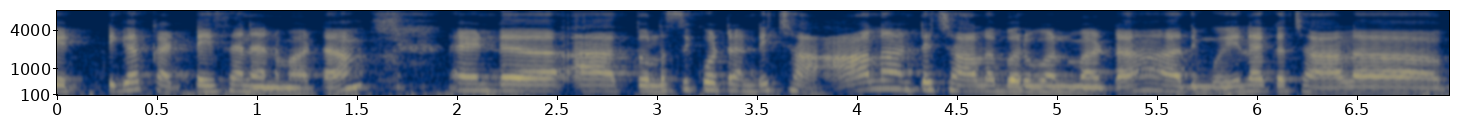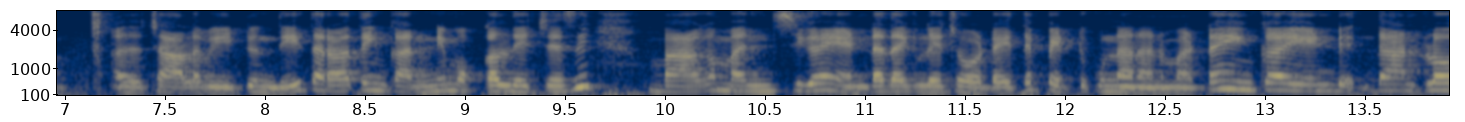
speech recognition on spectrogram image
గట్టిగా కట్టేశాను అనమాట అండ్ ఆ తులసి కొట్ట అంటే చాలా అంటే చాలా బరువు అనమాట అది మొయ్యలేక చాలా చాలా వెయిట్ ఉంది. తర్వాత ఇంకా అన్ని మొక్కలు తెచ్చేసి బాగా మంచిగా ఎండ తగిలే చోట అయితే పెట్టుకున్నాను అనమాట ఇంకా ఎండి దాంట్లో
